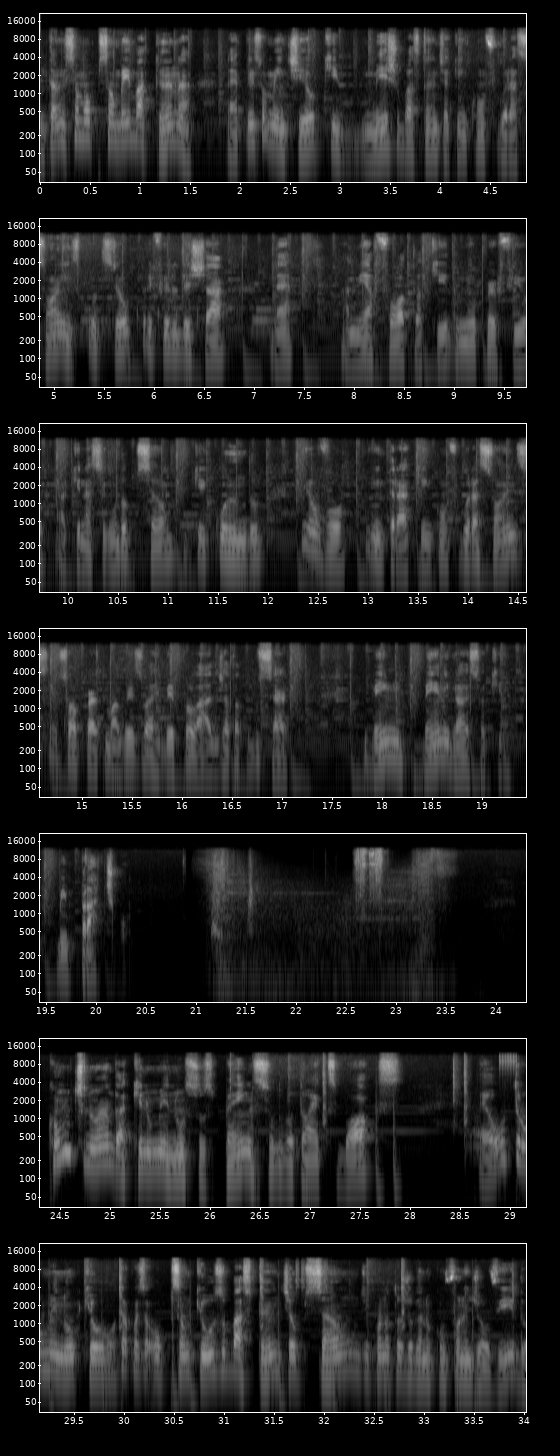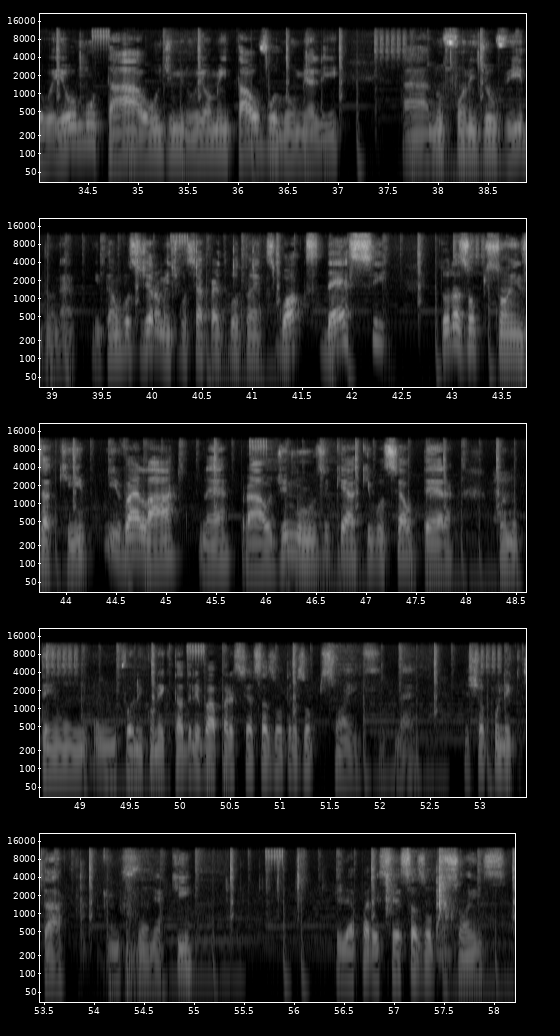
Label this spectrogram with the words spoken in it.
Então isso é uma opção bem bacana, né? Principalmente eu que mexo bastante aqui em configurações, putz, eu prefiro deixar, né, a minha foto aqui do meu perfil aqui na segunda opção, porque quando eu vou entrar aqui em configurações, eu só aperto uma vez o RB para o lado e já está tudo certo. Bem, bem legal isso aqui, bem prático. Continuando aqui no menu suspenso do botão Xbox, é outro menu que eu, outra coisa, opção que eu uso bastante é a opção de quando eu estou jogando com fone de ouvido, eu mutar ou diminuir, aumentar o volume ali uh, no fone de ouvido, né? Então você geralmente você aperta o botão Xbox, desce todas as opções aqui e vai lá, né, para áudio e música, é aqui você altera quando tem um, um fone conectado, ele vai aparecer essas outras opções, né? Deixa eu conectar um fone aqui, ele aparecer essas opções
